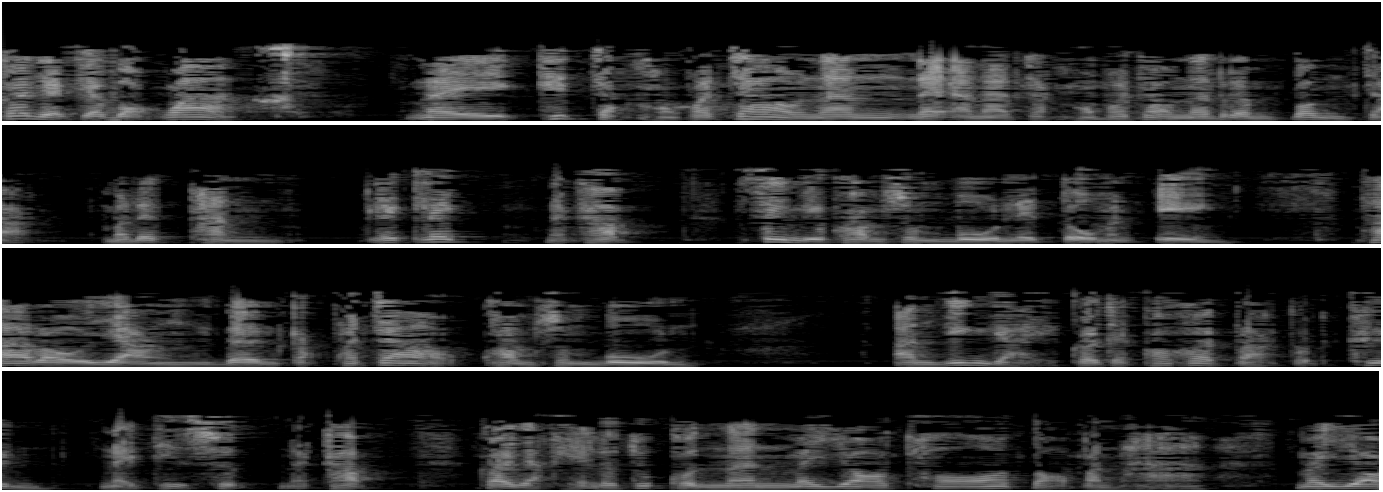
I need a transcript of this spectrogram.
ก็อยากจะบอกว่าในคิดจักรของพระเจ้านั้น ในอาณาจักรของพระเจ้านั้นเริ่มต้นจากเมล็ดพันธุ์เล็ก ๆนะครับ ซึ่งมีความสมบูรณ์ในตัวมันเอง ถ้าเรายังเดินกับพระเจ้าความสมบูรณ์ อันยิ่งใหญ่ก็จะค่อยๆปรากฏขึ้นในที่สุดนะครับ ก็อยากเห็นเราทุกคนนั้นไม่ย่อท้อต่อปัญหา ไม่ย่อ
